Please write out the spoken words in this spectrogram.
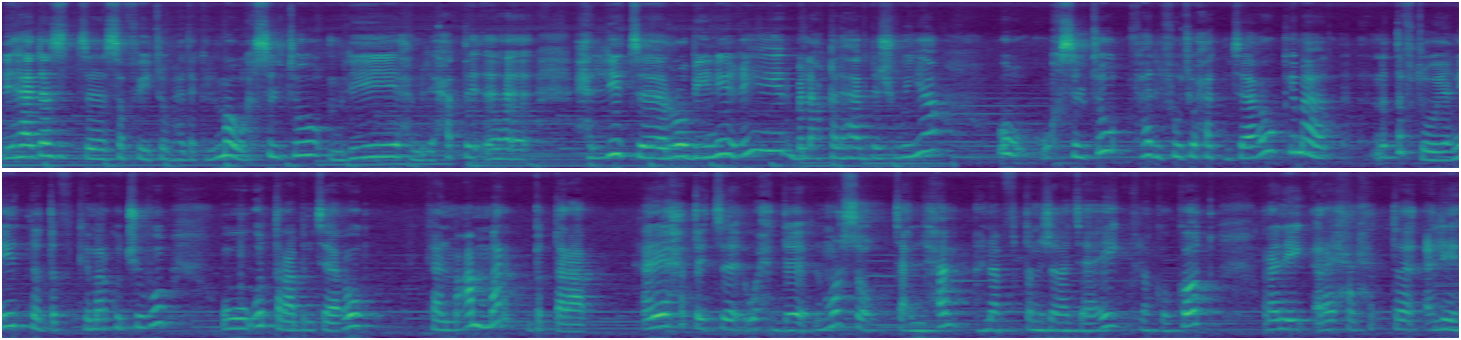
لهذا زدت صفيته بهذاك الماء وغسلته مليح مليح. حطي أه حليت الروبيني غير بالعقل هكذا شوية وغسلته في هذه الفتوحات نتاعو كما نظفته يعني تنظف كما راكم تشوفوا والتراب نتاعو كان معمر بالتراب. أنا حطيت واحد المرسو تاع اللحم هنا في الطنجرة تاعي في لاكوكوط راني رايحة نحط عليه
